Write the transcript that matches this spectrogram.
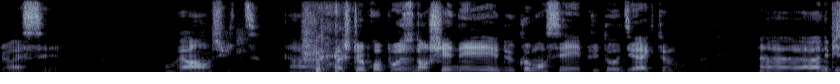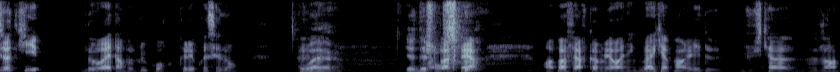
le reste, On verra ensuite. Euh, bah, je te propose d'enchaîner et de commencer plutôt directement. un épisode qui devrait être un peu plus court que les précédents. Ouais, il y a des on chances. Va faire, on va pas faire comme les running backs à parler de jusqu'à 20,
